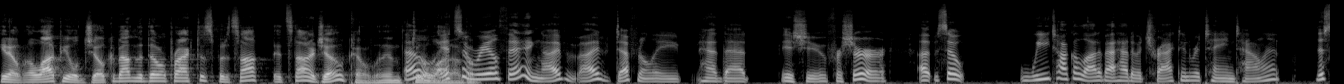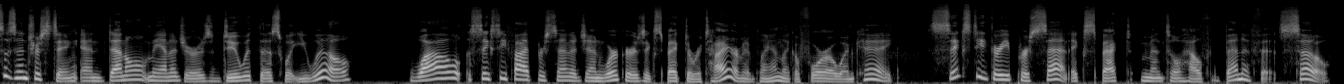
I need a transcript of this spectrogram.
You know, a lot of people joke about in the dental practice, but it's not it's not a joke. oh, a it's a real thing. I've I've definitely had that issue for sure. Uh, so we talk a lot about how to attract and retain talent. This is interesting, and dental managers do with this what you will. While 65% of Gen workers expect a retirement plan like a 401k, 63% expect mental health benefits. So,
